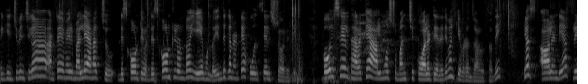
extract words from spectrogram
మీకు ఇంచుమించుగా అంటే మీరు మళ్ళీ అనొచ్చు డిస్కౌంట్ ఇవ్వండి డిస్కౌంట్లు ఉండవు ఏముండవు. ఎందుకనంటే హోల్సేల్ స్టోర్ ఇది. హోల్సేల్ ధరకే ఆల్మోస్ట్ మంచి క్వాలిటీ అనేది మనకి ఇవ్వడం జరుగుతుంది. Plus all India free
